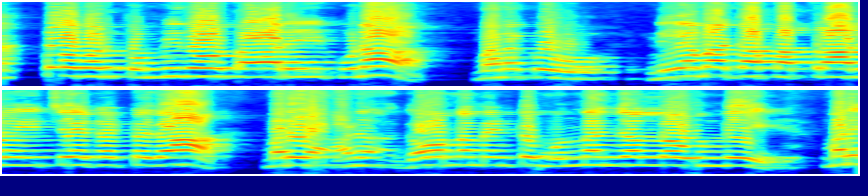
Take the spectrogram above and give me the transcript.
అక్టోబర్ తొమ్మిదో తారీఖున మనకు నియామక పత్రాలు ఇచ్చేటట్టుగా మరి గవర్నమెంట్ ముందంజంలో ఉంది. మరి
